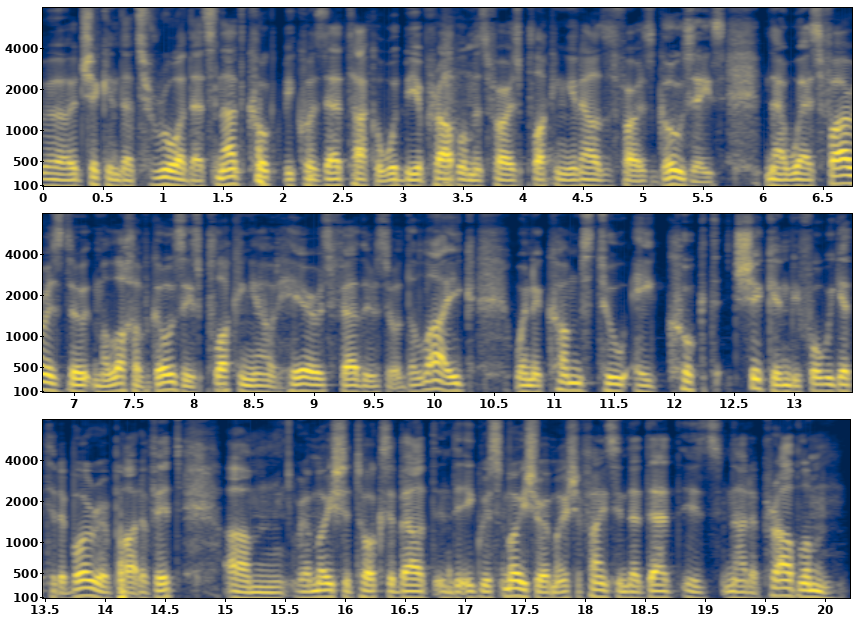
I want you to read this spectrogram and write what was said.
uh, chicken that's raw, that's not cooked, because that taco would be a problem as far as plucking it out, as far as gozes. Now, as far as the malach of gozes, plucking out hairs, feathers, or the like, when it comes to a cooked chicken, before we get to the borer part of it, um, Ramosha talks about in the Igros Moshe, Ramosha Feinstein, that that is not a problem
